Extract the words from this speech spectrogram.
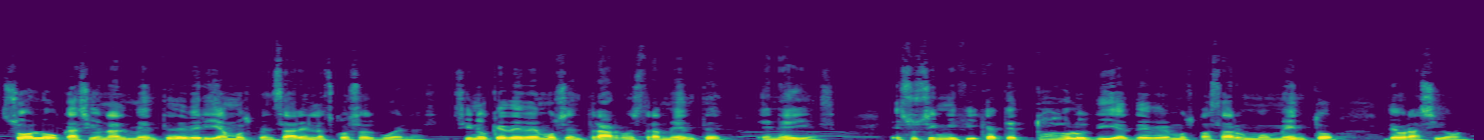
Solo ocasionalmente deberíamos pensar en las cosas buenas, sino que debemos centrar nuestra mente en ellas. Eso significa que todos los días debemos pasar un momento de oración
